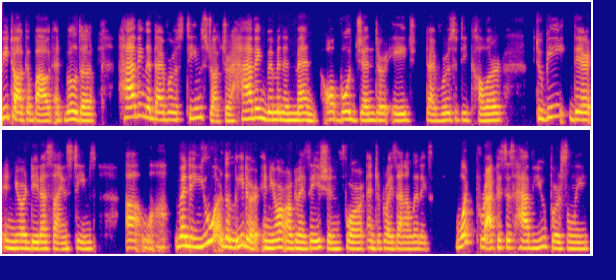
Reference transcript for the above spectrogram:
we talk about at WILDA having the diverse team structure, having women and men, all both gender, age, diversity, color, to be there in your data science teams. Uh, Wendy, you are the leader in your organization for enterprise analytics. What practices have you personally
